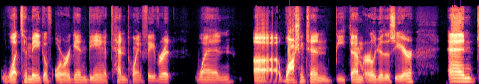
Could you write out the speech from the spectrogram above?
what to make of Oregon being a 10 point favorite when uh Washington beat them earlier this year. And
